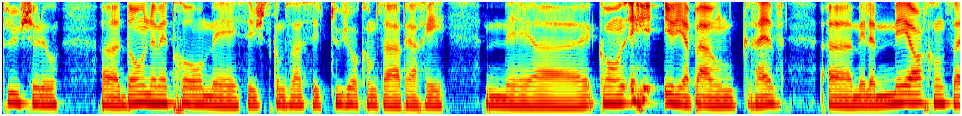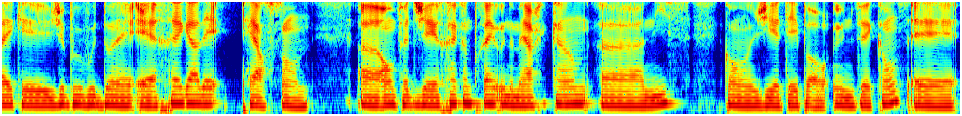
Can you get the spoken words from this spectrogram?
plus chelou. Euh, dans le métro, mais c'est juste comme ça, c'est toujours comme ça à Paris. Mais euh, quand il n'y a pas une grève, euh, mais le meilleur conseil que je peux vous donner est regarder personne. en fait, j'ai rencontré une américaine à Nice quand j'y étais pour une vacance et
